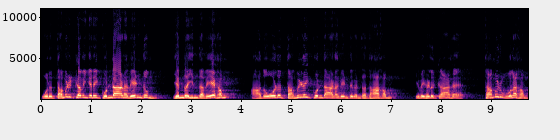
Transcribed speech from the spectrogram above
ஒரு தமிழ் கவிஞரை கொண்டாட வேண்டும் என்ற இந்த வேகம் அதோடு தமிழை கொண்டாட வேண்டும் என்ற தாகம் இவைகளுக்காக தமிழ் உலகம்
